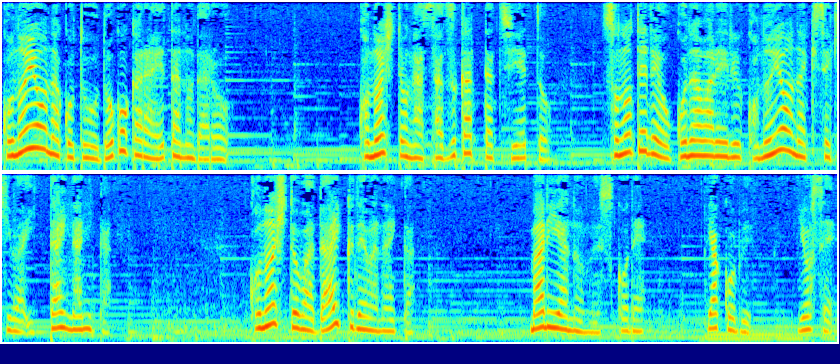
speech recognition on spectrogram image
このようなことをどこから得たのだろう。この人が授かった知恵と、その手で行われるこのような奇跡は一体何か。この人は大工ではないか。マリアの息子で、ヤコブ、ヨセ、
